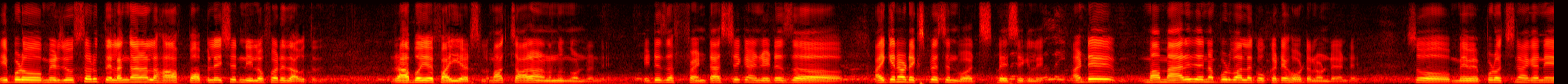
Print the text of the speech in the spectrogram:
ఇప్పుడు మీరు చూస్తారు తెలంగాణలో హాఫ్ పాపులేషన్ నీలోఫరే తాగుతుంది. రాబోయే ఫైవ్ ఇయర్స్లో మాకు చాలా ఆనందంగా ఉండండి. It is a fantastic and it is I cannot express in words basically అంటే మా మ్యారేజ్ అయినప్పుడు వాళ్ళకి ఒక్కటే హోటల్ ఉండే అండి. సో మేము ఎప్పుడు వచ్చినా కానీ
